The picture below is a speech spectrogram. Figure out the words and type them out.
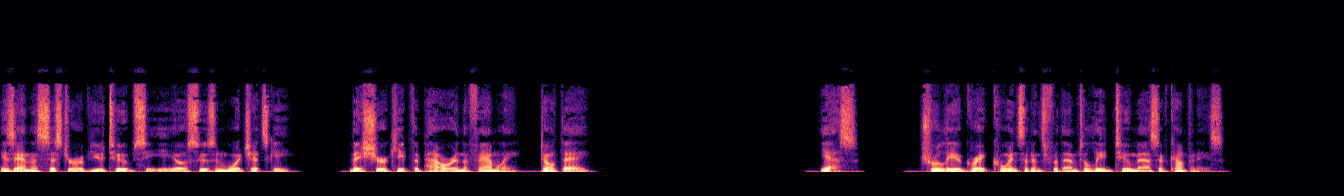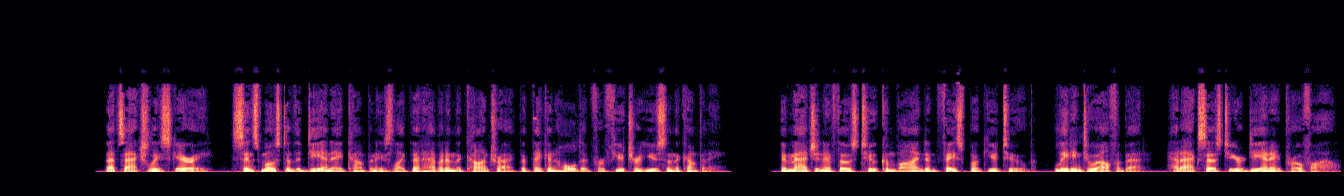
Is Anne the sister of YouTube CEO Susan Wojcicki? They sure keep the power in the family, don't they? Yes. Truly a great coincidence for them to lead two massive companies. That's actually scary, since most of the DNA companies like that have it in the contract that they can hold it for future use in the company. Imagine if those two combined and Facebook YouTube, leading to Alphabet, had access to your DNA profile.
